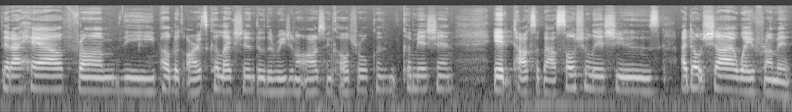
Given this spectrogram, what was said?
that I have from the Public Arts Collection through the Regional Arts and Cultural Com Commission. It talks about social issues. I don't shy away from it.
